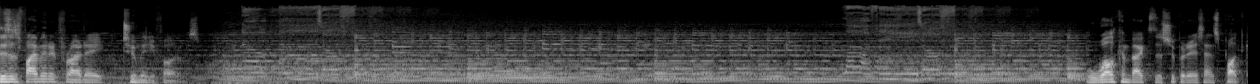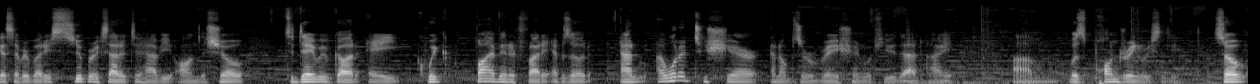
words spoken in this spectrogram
This is 5 Minute Friday, too many photos. Welcome back to the Super Data Science Podcast, everybody. Super excited to have you on the show. Today, we've got a quick 5 Minute Friday episode, and I wanted to share an observation with you that I um, was pondering recently. So,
